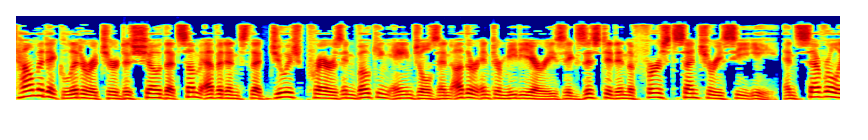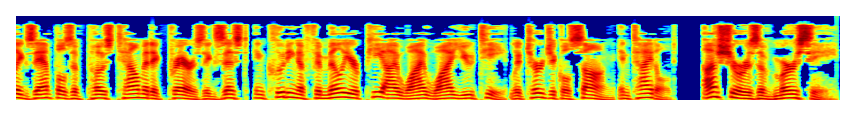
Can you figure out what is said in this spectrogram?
Talmudic literature does show that some evidence that Jewish prayers invoking angels and other intermediaries existed in the 1st century CE, and several examples of post-Talmudic prayers exist, including a familiar Piyyut liturgical song entitled, "'Usherers of Mercy'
